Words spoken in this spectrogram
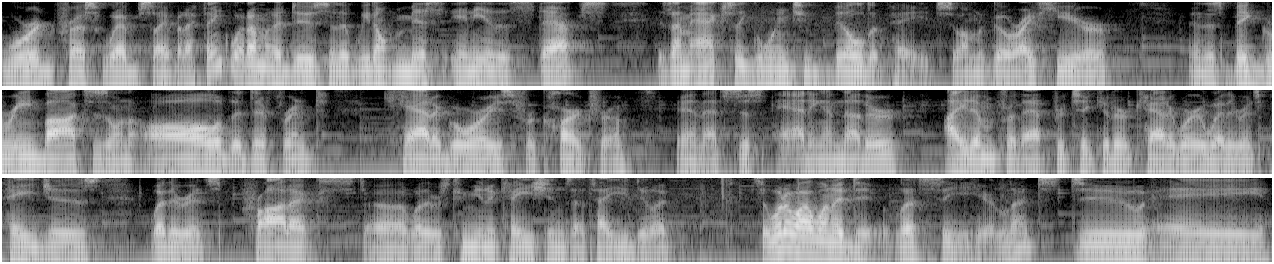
WordPress website but I think what I'm going to do so that we don't miss any of the steps is I'm actually going to build a page. So I'm gonna go right here and this big green box is on all of the different categories for Kartra and that's just adding another item for that particular category whether it's pages whether it's products uh, whether it's communications that's how you do it. So what do I want to do? Let's see here. Let's do a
